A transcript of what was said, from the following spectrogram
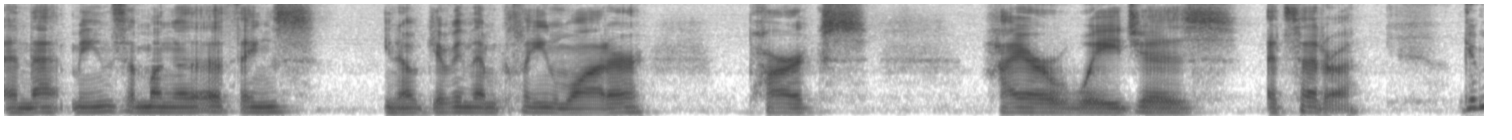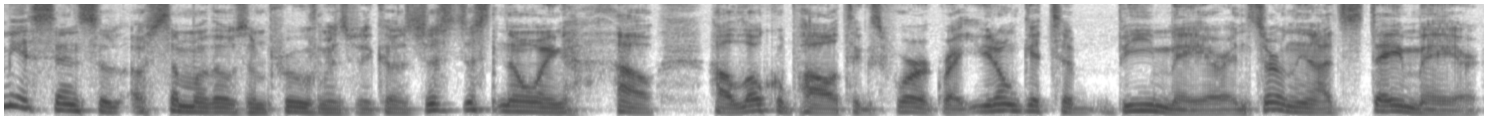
And that means, among other things, you know, giving them clean water, parks, higher wages, etc. Give me a sense of, of some of those improvements because just, just knowing how, how local politics work, right? You don't get to be mayor and certainly not stay mayor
